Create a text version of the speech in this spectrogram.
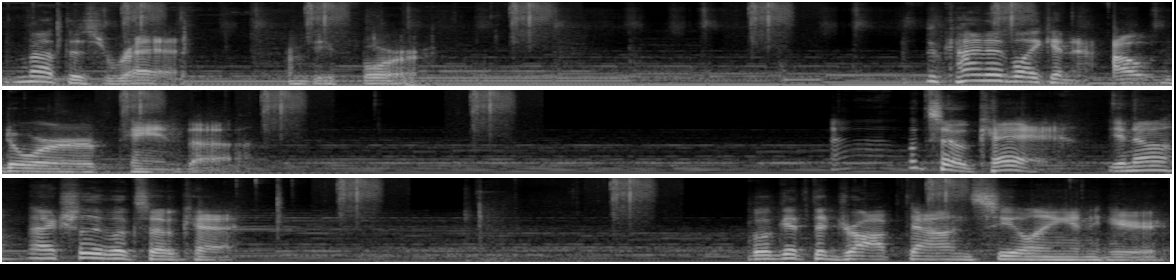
What about this red from before? This is kind of like an outdoor paint, though. Looks okay, you know? Actually looks okay. We'll get the drop-down ceiling in here.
